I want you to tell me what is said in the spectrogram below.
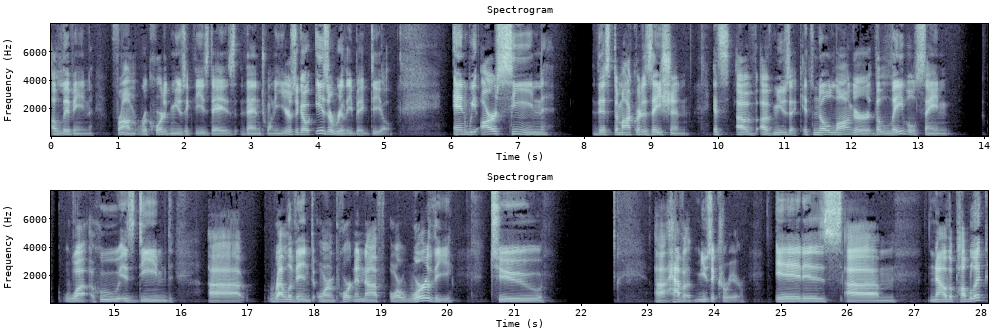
a living from recorded music these days than 20 years ago is a really big deal. And we are seeing this democratization it's of of music. It's no longer the label saying what who is deemed uh, relevant or important enough or worthy to uh, have a music career. It is um, now the public,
